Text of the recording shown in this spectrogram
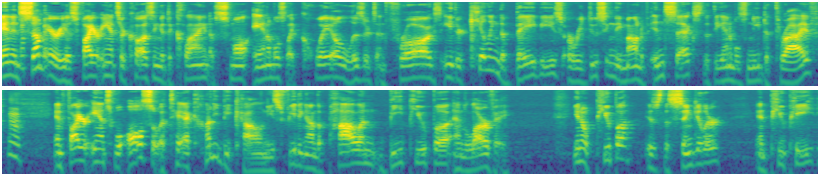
and in some areas, fire ants are causing a decline of small animals like quail, lizards, and frogs, either killing the babies or reducing the amount of insects that the animals need to thrive. Hmm. And fire ants will also attack honeybee colonies feeding on the pollen, bee pupa, and larvae. You know, pupa is the singular and pupae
